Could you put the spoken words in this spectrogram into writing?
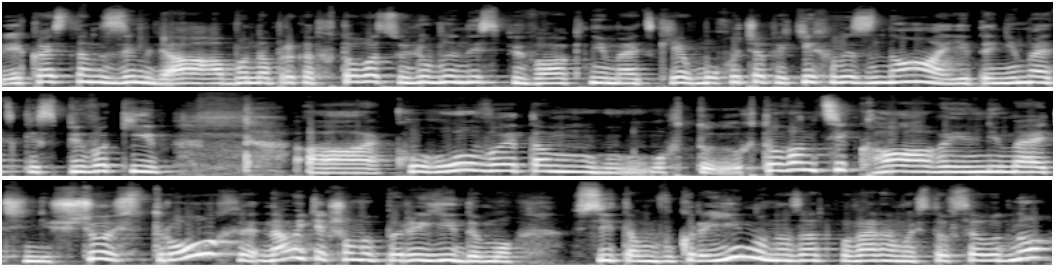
якась там земля, або, наприклад, хто у вас улюблений співак німецький, або хоча б яких ви знаєте, німецьких співаків, а, кого ви там, хто, хто вам цікавий в Німеччині, щось трохи, навіть якщо ми переїдемо всі там в Україну, назад повернемось, то все одно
